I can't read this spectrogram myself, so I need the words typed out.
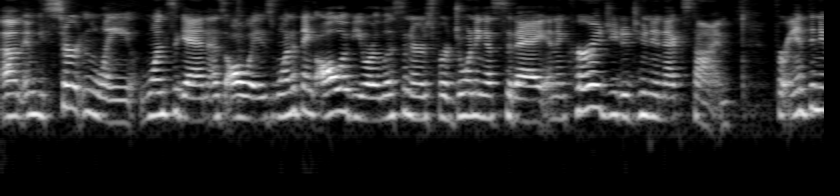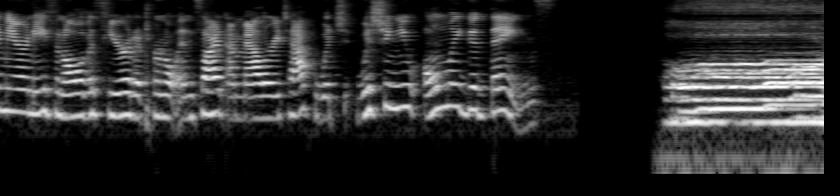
Um, and we certainly, once again, as always, want to thank all of you, our listeners, for joining us today and encourage you to tune in next time. For Anthony Maranise and all of us here at Eternal Insight, I'm Mallory Taff, which, wishing you only good things. Oh,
